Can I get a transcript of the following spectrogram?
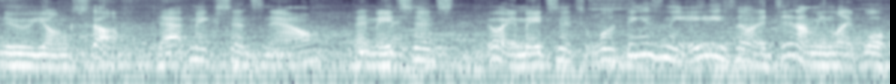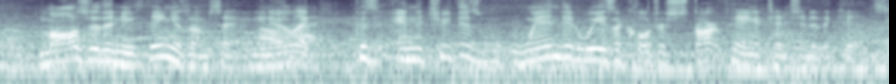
new young stuff. That makes sense now. That made sense oh, it made sense. Well the thing is in the 80s no it did i mean like well malls are the new thing is what i'm saying you oh, know Oh, like because and the truth is when did we as a culture start paying attention to the kids?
